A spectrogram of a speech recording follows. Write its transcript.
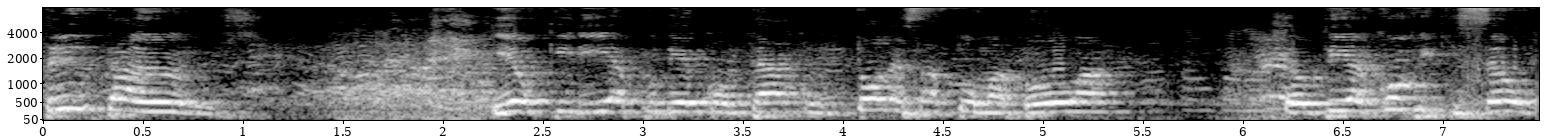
30 anos. E eu queria poder contar com toda essa turma boa. Eu tenho a convicção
